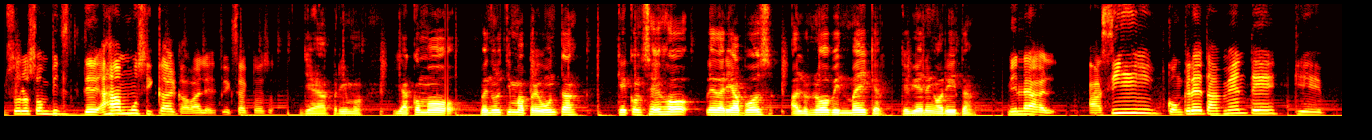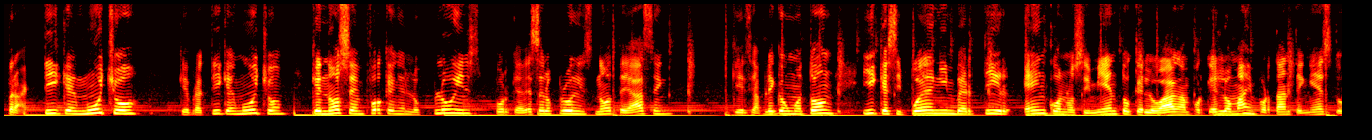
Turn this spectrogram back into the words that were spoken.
Solo son beats de... Ajá, musical, cabal, exacto eso. Ya, yeah, primo. Ya como penúltima pregunta, ¿qué consejo le darías vos a los nuevos beatmakers que vienen ahorita? Mira, así concretamente, que practiquen mucho, que practiquen mucho, que no se enfoquen en los plugins, porque a veces los plugins no te hacen, que se aplique un montón y que si pueden invertir en conocimiento que lo hagan porque es lo más importante en esto.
